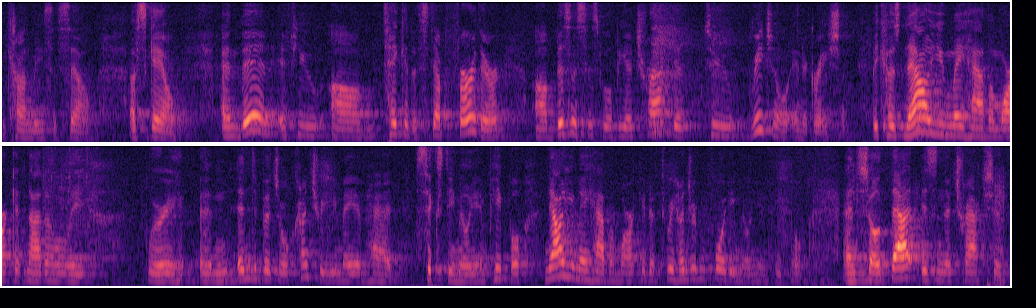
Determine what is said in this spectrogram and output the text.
economies of, sell, of scale. And then if you um, take it a step further, uh, businesses will be attracted to regional integration because now you may have a market not only where an individual country you may have had 60 million people, now you may have a market of 340 million people. And so that is an attraction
